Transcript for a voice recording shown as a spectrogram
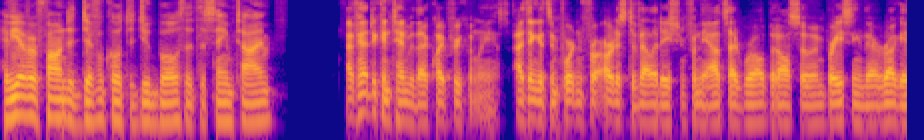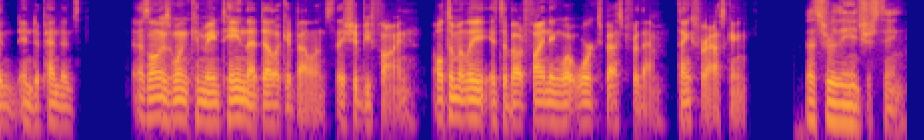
Have you ever found it difficult to do both at the same time? I've had to contend with that quite frequently. I think it's important for artists to validation from the outside world, but also embracing their rugged independence. As long as one can maintain that delicate balance, they should be fine. Ultimately, it's about finding what works best for them. Thanks for asking. That's really interesting.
